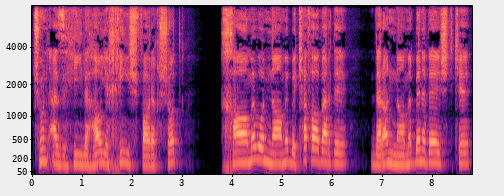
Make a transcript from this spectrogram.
چون از حیله های خیش فارغ شد خامه و نامه به کف آورده در آن نامه بنوشت که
